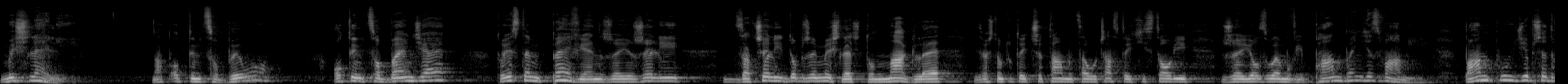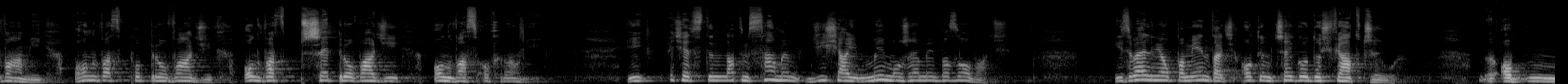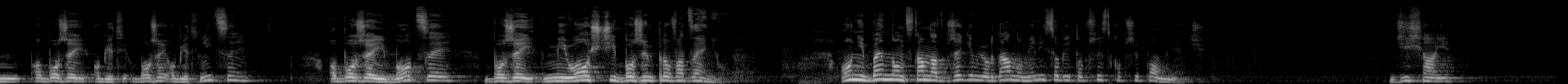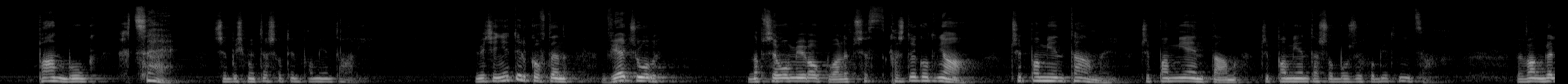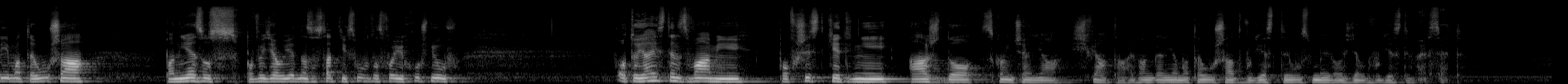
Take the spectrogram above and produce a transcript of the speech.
myśleli nad o tym, co było, o tym, co będzie, to jestem pewien, że jeżeli zaczęli dobrze myśleć, to nagle, i zresztą tutaj czytamy cały czas w tej historii, że Jozue mówi: Pan będzie z wami, Pan pójdzie przed wami, On was poprowadzi, On was przeprowadzi, On was ochroni. I wiecie, z tym, na tym samym dzisiaj my możemy bazować. Izrael miał pamiętać o tym, czego doświadczył. O, mm, o Bożej, Bożej obietnicy, o Bożej mocy, Bożej miłości, Bożym prowadzeniu. Oni, będąc tam nad brzegiem Jordanu, mieli sobie to wszystko przypomnieć. Dzisiaj Pan Bóg chce, żebyśmy też o tym pamiętali. Wiecie, nie tylko w ten wieczór na przełomie roku, ale przez każdego dnia. Czy pamiętamy, czy pamiętam, czy pamiętasz o Bożych obietnicach? W Ewangelii Mateusza Pan Jezus powiedział jedno z ostatnich słów do swoich uczniów: Oto ja jestem z wami po wszystkie dni, aż do skończenia świata. Ewangelia Mateusza, 28 rozdział, 20 werset.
